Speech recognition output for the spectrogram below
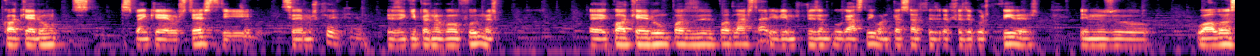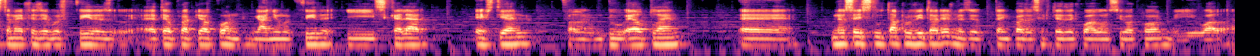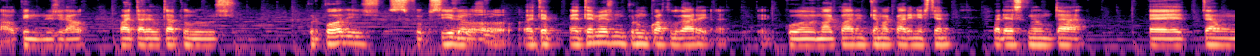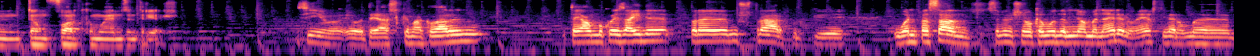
qualquer um, se bem que é os testes e sabemos que as equipas não vão ao fundo, mas uh, qualquer um pode, pode lá estar. E vimos, por exemplo, o Gasly o ano passado a fazer boas corridas, vimos o, o Alonso também fazer boas corridas, até o próprio Ocon ganhou uma corrida e se calhar este ano, falando do L-Plan, uh, não sei se lutar por vitórias, mas eu tenho quase a certeza que o Alonso e o Ocon e o Alpine no geral vai estar a lutar pelos por pódios, se for possível, sim, sim. Ou, até, até mesmo por um quarto lugar eh, com a McLaren, que a McLaren este ano parece que não está é, tão, tão forte como é nos anteriores. Sim, eu, até acho que a McLaren tem alguma coisa ainda para mostrar, porque o ano passado sabemos que não acabou da melhor maneira, não é? Eles tiveram uma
